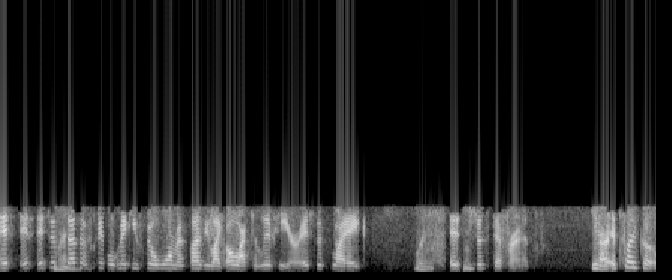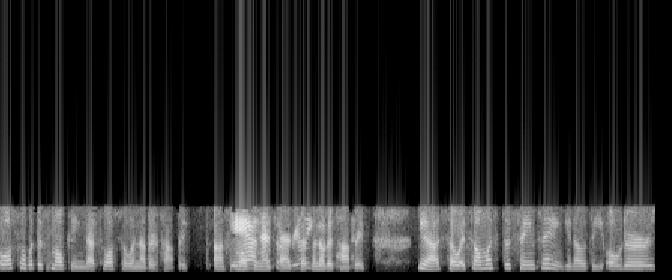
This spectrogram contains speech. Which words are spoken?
it it, it just right. doesn't feel make you feel warm and fuzzy like oh I can live here. It's just like right. it's just different. Yeah, it's like uh, also with the smoking. That's also another topic. Uh, smoking yeah, that's and pets. Really that's another one. topic. Yeah, so it's almost the same thing. You know, the odors,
